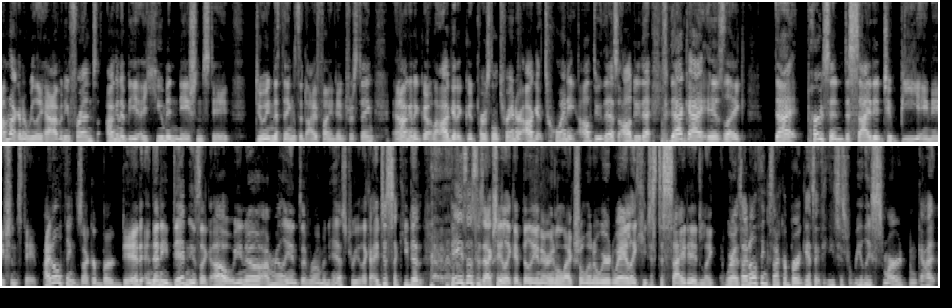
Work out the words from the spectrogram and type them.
I'm not going to really have any friends. I'm going to be a human nation state doing the things that I find interesting. And I'm going to go, I'll get a good personal trainer. I'll get 20. I'll do this. I'll do that. That guy is like, that person decided to be a nation state. I don't think Zuckerberg did. And then he did. And he's like, oh, you know, I'm really into Roman history. Like, I just like he did. Bezos is actually like a billionaire intellectual in a weird way. Like, he just decided, like, whereas I don't think Zuckerberg is. I think he's just really smart and got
